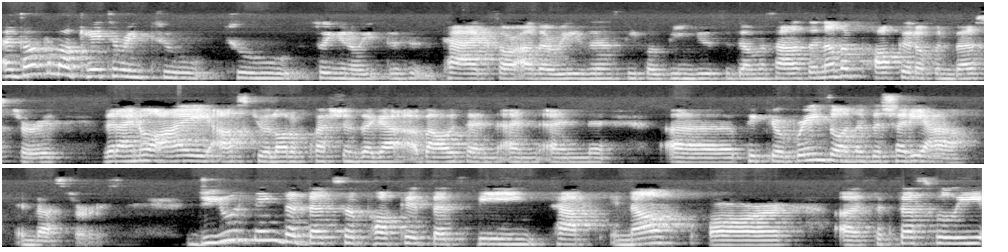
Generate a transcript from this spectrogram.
And talking about catering to, to, so, you know, tax or other reasons, people being used to domiciles, another pocket of investors that I know I ask you a lot of questions about and, and, and, uh, pick your brains on as the Sharia investors. Do you think that that's a pocket that's being tapped enough or uh, successfully,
